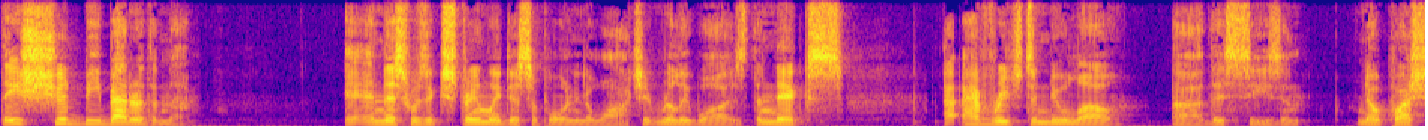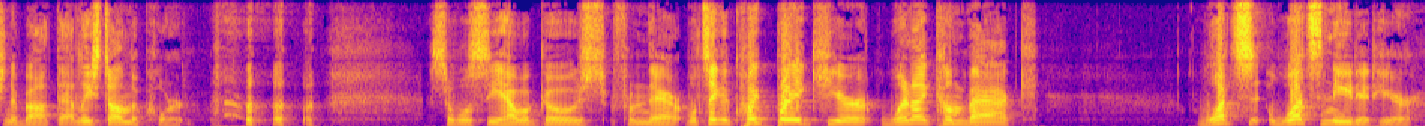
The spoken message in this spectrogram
They should be better than them. And this was extremely disappointing to watch. It really was. The Knicks uh, have reached a new low uh, this season. No question about that, at least on the court. so we'll see how it goes from there. We'll take a quick break here. When I come back, what's what's needed here?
